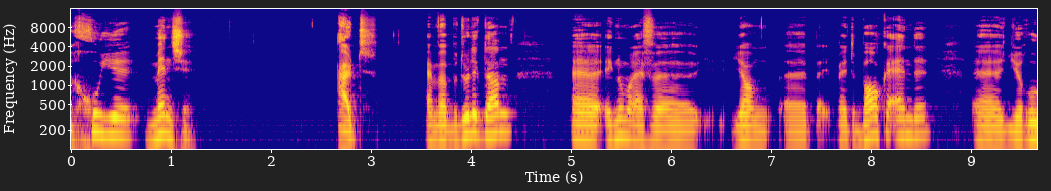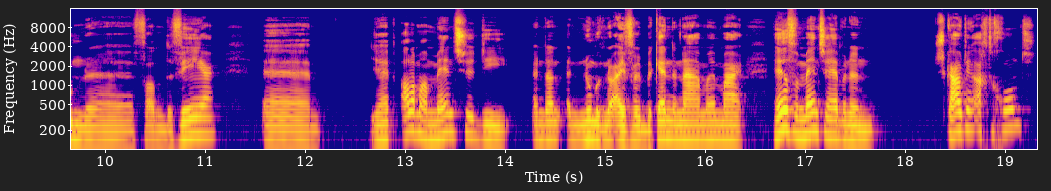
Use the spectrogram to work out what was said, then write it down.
goede mensen uit. En wat bedoel ik dan? Ik noem maar even Jan Pe- Peter Balkenende, Jeroen van de Veer. Eh, je hebt allemaal mensen die, en dan noem ik nou even bekende namen, maar heel veel mensen hebben een scoutingachtergrond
